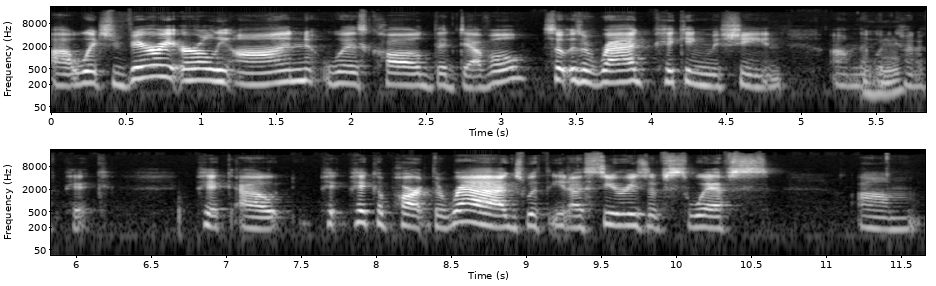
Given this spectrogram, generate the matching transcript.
uh, which very early on was called the devil. So it was a rag picking machine um, that would kind of pick pick out pick, pick apart the rags with you know a series of swifts um,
